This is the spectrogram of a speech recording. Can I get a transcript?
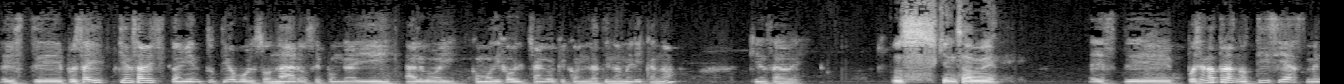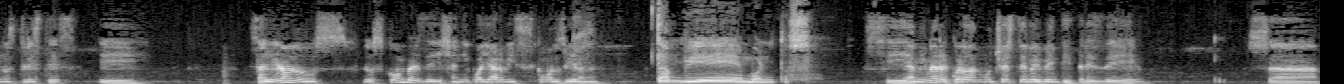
Este, pues ahí, quién sabe si también tu tío Bolsonaro se ponga ahí algo ahí, como dijo el chango que con Latinoamérica, ¿no? Quién sabe. Pues quién sabe. Este, pues en otras noticias menos tristes, eh, salieron los los Converse de Shaniqua Jarvis, ¿cómo los vieron? También bonitos. Sí, a mí me recuerdan mucho este B23 de, o sea,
